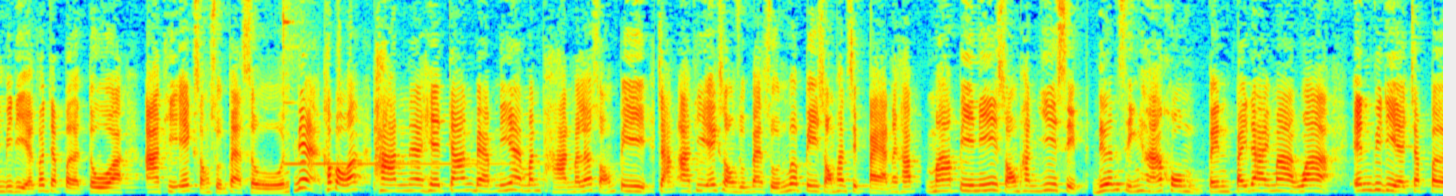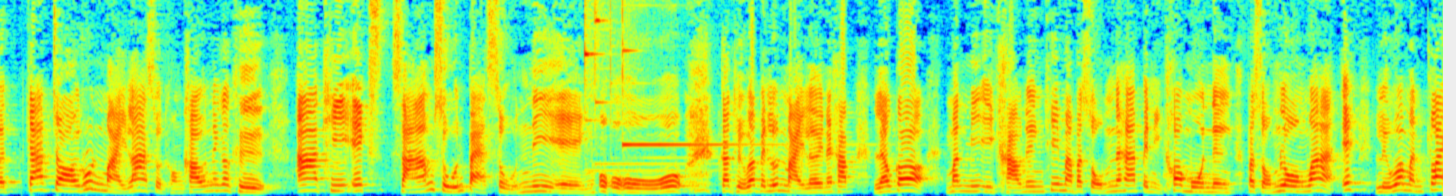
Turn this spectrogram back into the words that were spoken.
NVIDIA ก็จะเปิดตัว RTX 2080 เนี่ยเขาบอกว่าผ่านเนี่ยเหตุการณ์แบบนี้มันผ่านมาแล้ว 2 ปีจาก RTX 2080 เมื่อปี 2018 นะครับ มาปีนี้ 2020 เดือนสิงหาคมเป็นไปได้มากว่า NVIDIA จะเปิดการ์ดจอรุ่นใหม่ล่าสุดของเขานั่นก็คือ RTX 3080 นี่เอง โอ้โห ก็ถือว่าเป็นรุ่นใหม่เลยนะครับ แล้วก็มันมีอีกข่าวหนึ่งที่มาผสมนะฮะ เป็นอีกข้อมูลหนึ่งผสมลงว่า เอ๊ะ หรือว่ามันใกล้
